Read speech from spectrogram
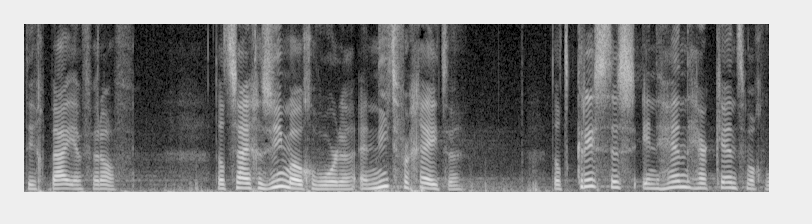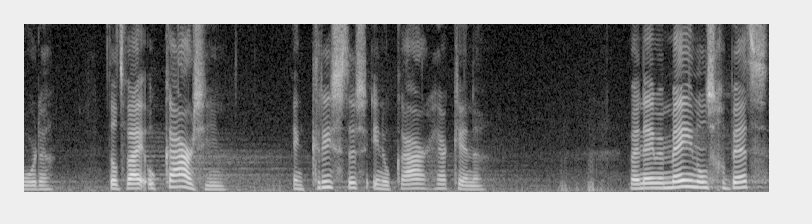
dichtbij en veraf. Dat zij gezien mogen worden en niet vergeten. Dat Christus in hen herkend mag worden. Dat wij elkaar zien en Christus in elkaar herkennen. Wij nemen mee in ons gebed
